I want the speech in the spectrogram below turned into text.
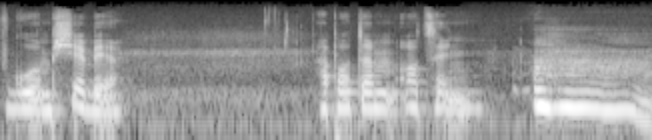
w głąb siebie, a potem oceń. Mhm.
